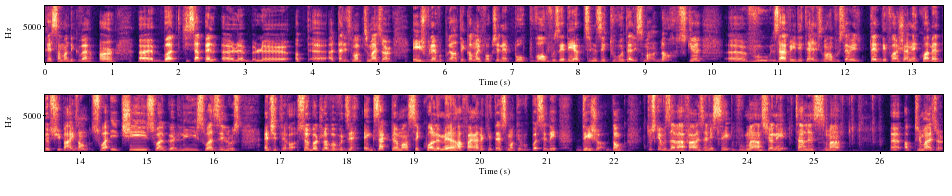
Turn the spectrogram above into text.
récemment découvert un euh, bot qui s'appelle le, le Talisman Optimizer et je voulais vous présenter comment il fonctionnait pour pouvoir vous aider optimiser tous vos talismans. Lorsque vous avez des talismans, vous savez peut-être des fois jamais quoi mettre dessus. Par exemple, soit Ichi, soit Godly, soit Zelus, etc. Ce bot-là va vous dire exactement c'est quoi le meilleur à faire avec les talismans que vous possédez déjà. Donc, tout ce que vous avez à faire, les amis, c'est vous mentionner Talisman euh, Optimizer.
